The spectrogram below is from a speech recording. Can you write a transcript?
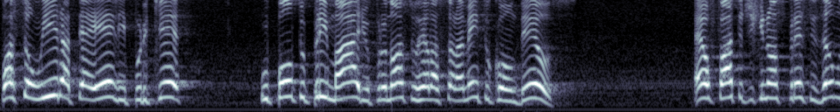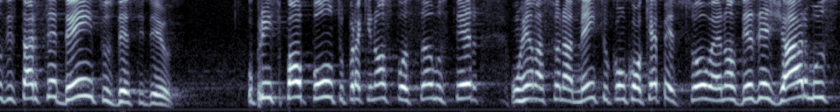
possam ir até Ele, porque o ponto primário para o nosso relacionamento com Deus é o fato de que nós precisamos estar sedentos desse Deus. O principal ponto para que nós possamos ter um relacionamento com qualquer pessoa é nós desejarmos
